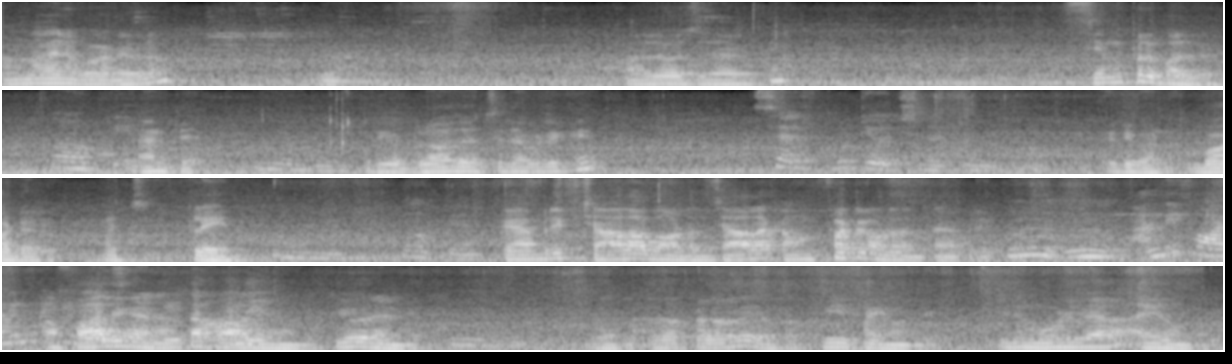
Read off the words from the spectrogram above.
అందమైన బార్డర్ పళ్ళు వచ్చేటప్పటికి సింపుల్ పళ్ళు. అంతే. మ్మ్. ఇది బ్లౌజ్ వచ్చేటప్పటికి ఇదిగోండి బార్డర్ వచ్చి ప్లెయిన్. ఫ్యాబ్రిక్ చాలా బాగుంటుంది. చాలా కంఫర్ట్గా ఉంటుంది ఫ్యాబ్రిక్. ఫాలింగ్ అండి అంతా ఫాలింగ్ అండి. ప్యూర్ అండి. అదొక కలర్ ఇదొక త్రీ ఫైవ్ ఉంది. ఇది మూడు వేల ఐదు వందలు.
